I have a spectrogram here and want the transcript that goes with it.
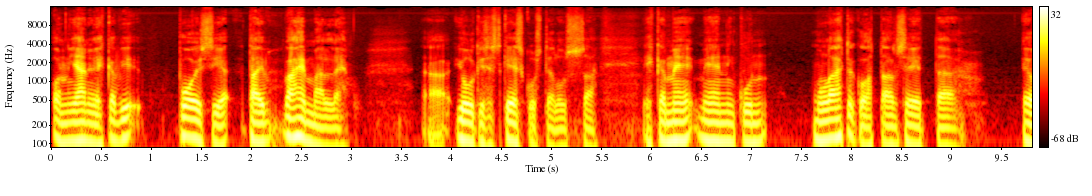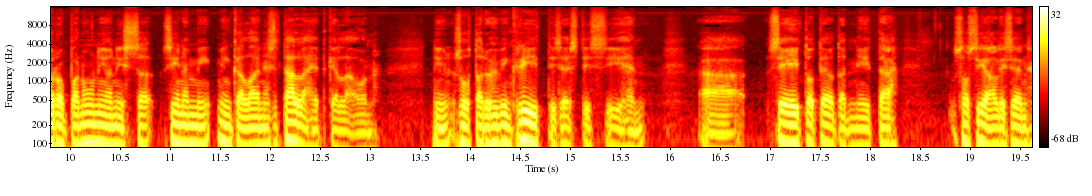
on jäänyt ehkä vi, pois tai vähemmälle ää, julkisessa keskustelussa. Ehkä me, meidän niin kuin, mun lähtökohta on se, että Euroopan unionissa siinä, minkälainen se tällä hetkellä on, niin suhtaudun hyvin kriittisesti siihen. Ää, se ei toteuta niitä sosiaalisen,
